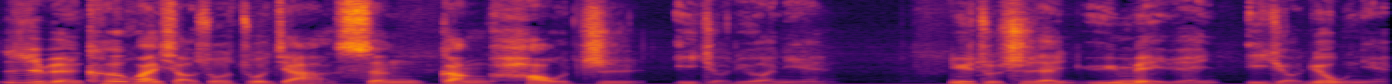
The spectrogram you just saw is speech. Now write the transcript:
日本科幻小说作家森冈浩之，一九六二年；女主持人虞美人，一九六五年；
